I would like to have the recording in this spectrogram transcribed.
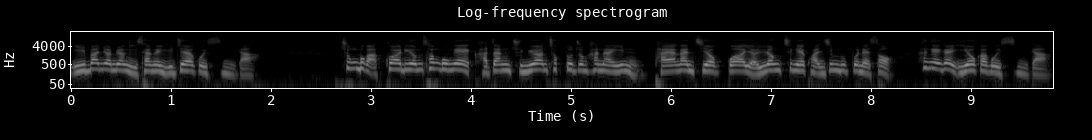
1만여 명 이상을 유지하고 있습니다. 충북 아쿠아리움 성공의 가장 중요한 척도 중 하나인 다양한 지역과 연령층의 관심 부분에서 흥행을 이어가고 있습니다.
